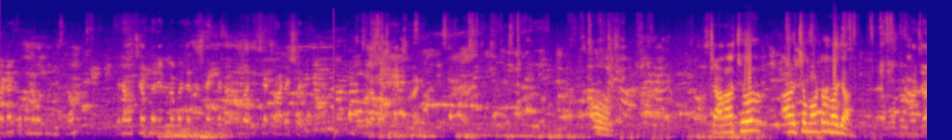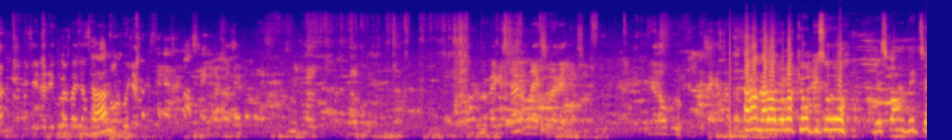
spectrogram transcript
টাকায় কুপনের মাধ্যমে ডিসকাউন্ট এটা হচ্ছে আপনার রেগুলার প্রাইস একশো ষাট টাকা আমরা দিচ্ছি একশো আঠাশ পাচ্ছেন একশো টাকা ও। চানাচুর আর হচ্ছে মটর ভাজা। হ্যাঁ, মটর ভাজা এটা রেগুলার প্রাইস আছে। নব্বই টাকা। সম্পূর্ণ প্যাকেজটা আমরা একশো টাকায় দিচ্ছি। তারা মেলা উপলক্ষেও কিছু ডিসকাউন্ট দিচ্ছে।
